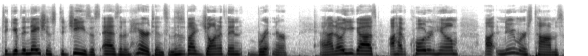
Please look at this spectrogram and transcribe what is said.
to give the nations to Jesus as an inheritance. And this is by Jonathan Brentner. And I know you guys, I have quoted him uh, numerous times,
